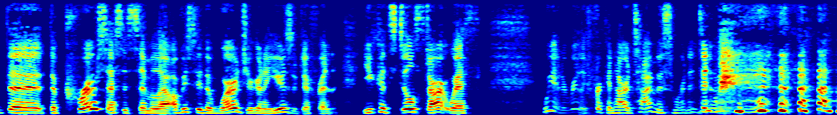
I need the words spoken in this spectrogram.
the the process is similar. Obviously the words you're going to use are different. You could still start with we had a really freaking hard time this morning, didn't we?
